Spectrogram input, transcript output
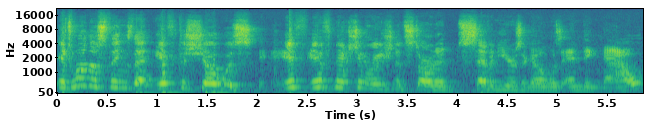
It's one of those things that if the show was, if if Next Generation had started seven years ago and was ending now,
